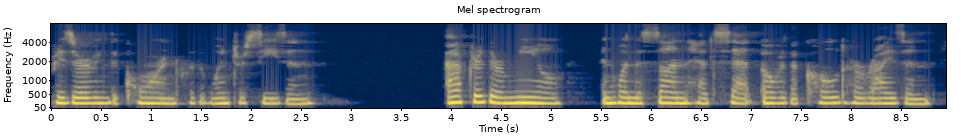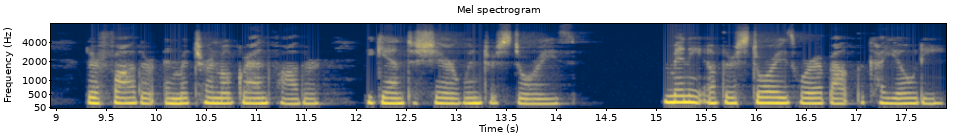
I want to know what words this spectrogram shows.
preserving the corn for the winter season. After their meal, and when the sun had set over the cold horizon, their father and maternal grandfather began to share winter stories. Many of their stories were about the coyote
